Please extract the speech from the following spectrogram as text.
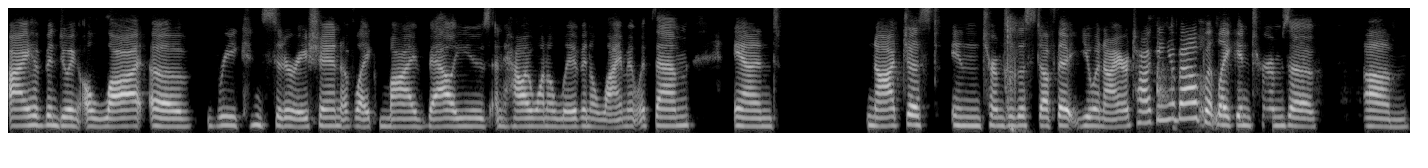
I have been doing a lot of reconsideration of like my values and how I want to live in alignment with them and not just in terms of the stuff that you and I are talking about, but like in terms of um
